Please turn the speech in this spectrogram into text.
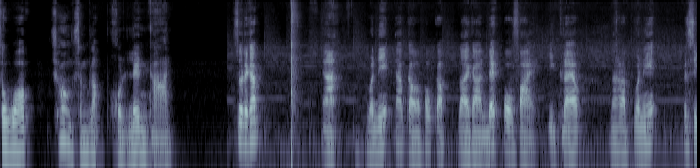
สวอปช่องสำหรับคนเล่นการ์ด สวัสดีครับ อะ วันนี้นะครับกลับมาพบกับรายการ Deck Profile อีกแล้วนะครับ วันนี้เป็นสี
